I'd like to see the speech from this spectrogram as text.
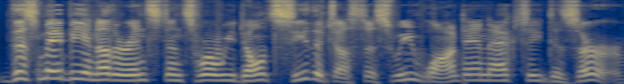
This may be another instance where we don't see the justice we want and actually deserve.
